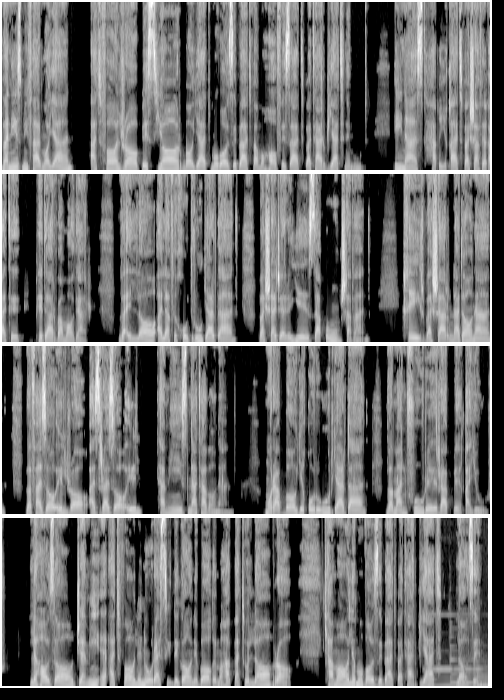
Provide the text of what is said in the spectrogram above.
و نیز می‌فرمایند اطفال را بسیار باید مواظبت و محافظت و تربیت نمود. این است حقیقت و شفقت پدر و مادر. و الا علف خودرو گردند و شجره زقوم شوند. خیر و شر ندانند و فضائل را از رضائل تمیز نتوانند. مربای غرور گردند و منفور رب قیور لحاظا جمیع اطفال نورسیدگان باغ محبت الله را کمال مواظبت و تربیت لازم.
